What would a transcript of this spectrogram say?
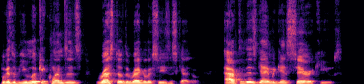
because if you look at Clemson's rest of the regular season schedule, after this game against Syracuse,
